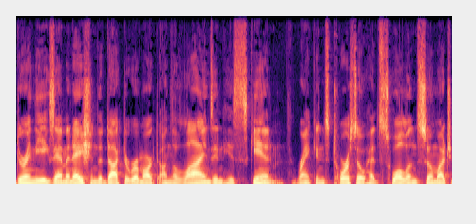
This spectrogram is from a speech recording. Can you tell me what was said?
During the examination, the doctor remarked on the lines in his skin. Rankin's torso had swollen so much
